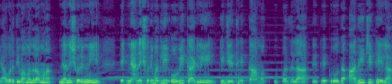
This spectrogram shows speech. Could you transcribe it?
यावरती वामनराव ज्ञानेश्वरींनी एक ज्ञानेश्वरी मधली ओवी काढली की जेथे काम उपजला तेथे क्रोध आधीची ठेला.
